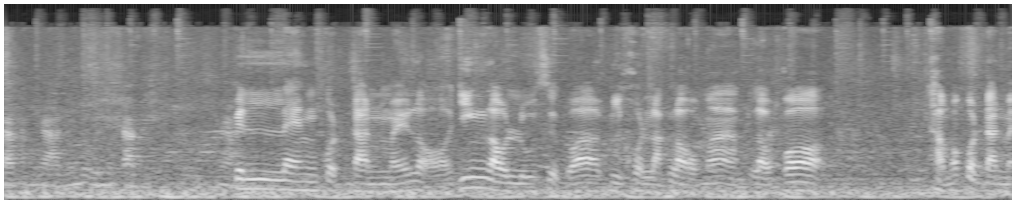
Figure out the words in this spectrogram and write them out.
การทำงานนั่นเองในการงานเป็นแรงกดดันไหมหรอ ยิ่งเรารู้สึกว่ามีคนรักเรามาก เราก็ถามว่ากดดันไหม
